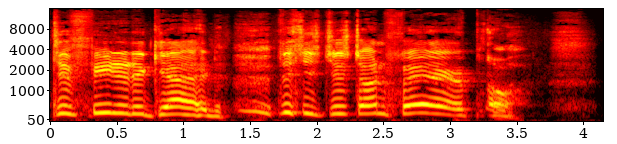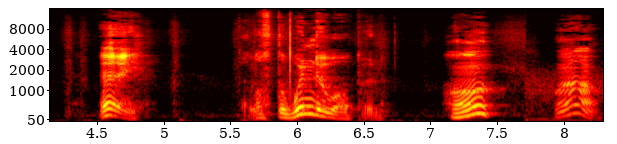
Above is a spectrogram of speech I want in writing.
Defeated again. This is just unfair. Oh. Hey, they left the window open. Huh? Well,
